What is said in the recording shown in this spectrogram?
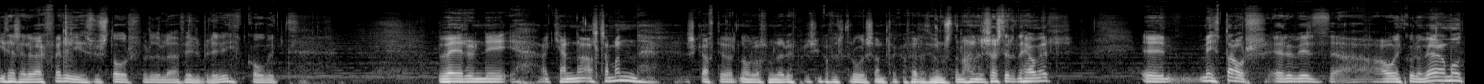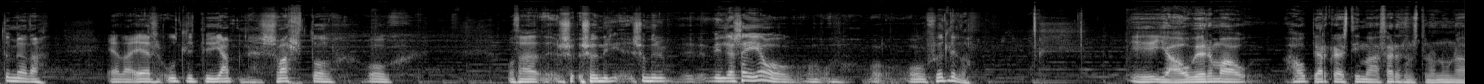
í þessari vegferði, í þessu stór fyrðulega fyrirbriði, COVID veirunni að kenna allt saman. Skafti Örn Ólafsson er upplýsingafulltrúi samtaka ferðarþjónustuna, hann er sesturinn hjá mér. E, mitt ár eru við á einhverjum vegamótum eða, eða er útlitið jafn svart og, og, og það sumir, sumir vilja segja og, og, og fullir það. Í- Já, við erum á hábjargræðistíma ferðarþjónustuna núna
